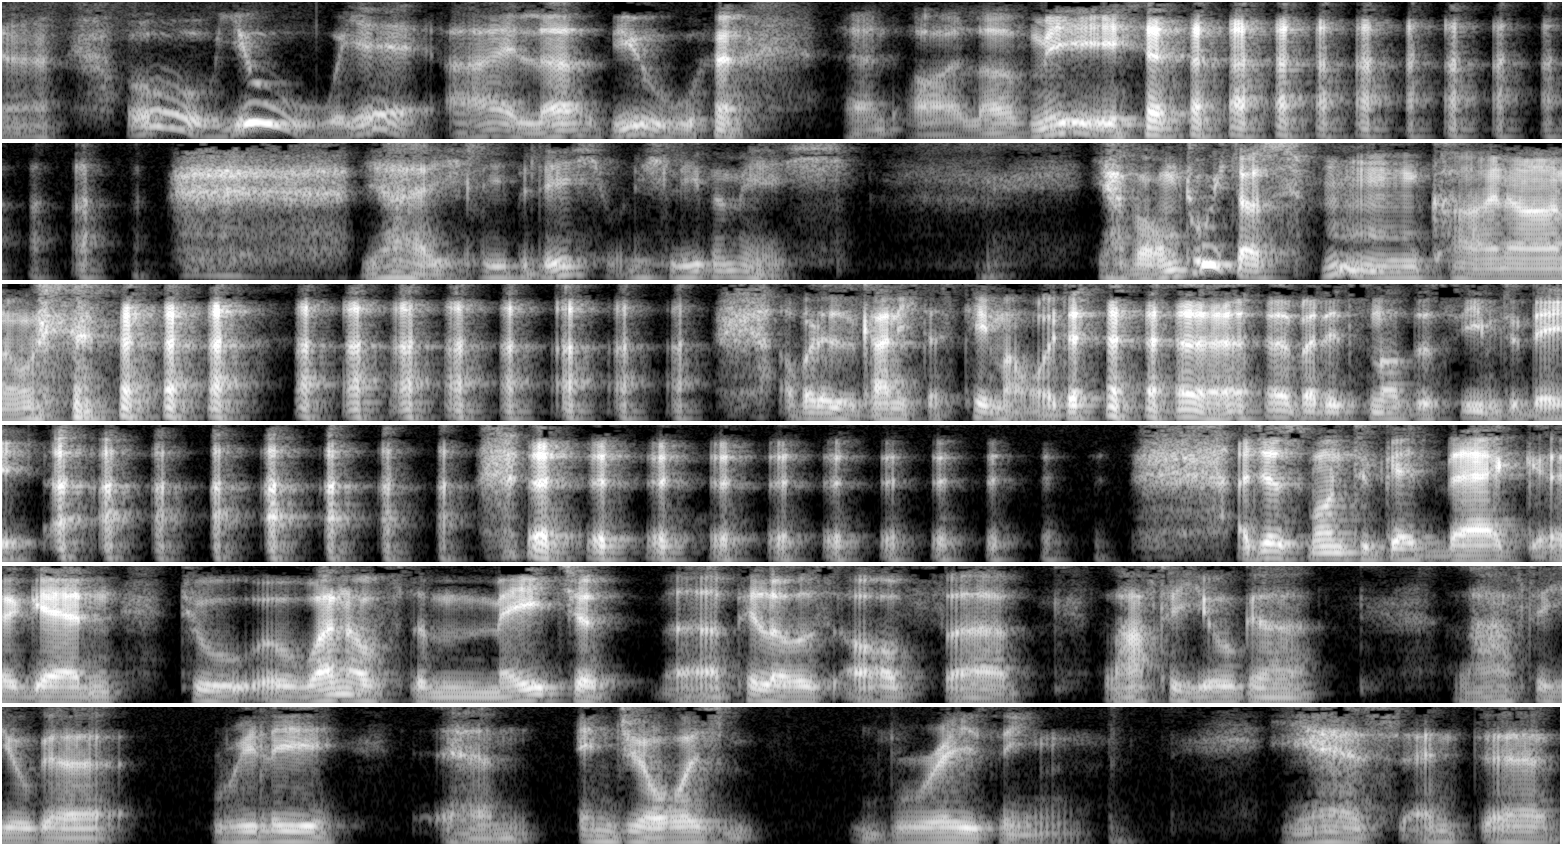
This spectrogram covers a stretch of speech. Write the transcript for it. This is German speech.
Oh, you, yeah, I love you. And I love me. ja, ich liebe dich und ich liebe mich. Ja, warum tue ich das? Hm, keine Ahnung. Aber das ist gar nicht das Thema heute. But it's not the theme today. I just want to get back again to uh, one of the major uh, pillars of uh, laughter yoga. Laughter yoga really um, enjoys breathing. Yes, and uh,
